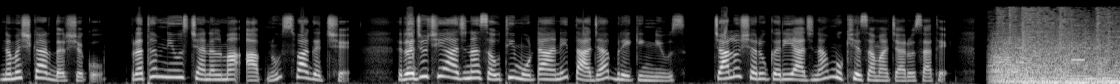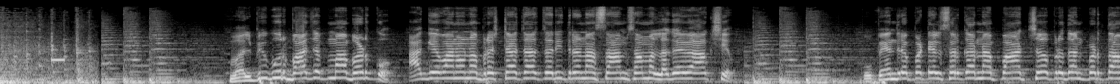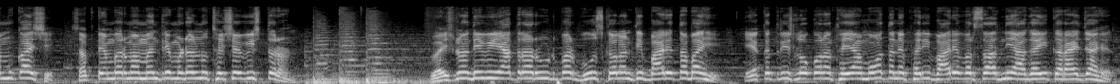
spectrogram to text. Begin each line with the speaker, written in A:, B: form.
A: નમસ્કાર દર્શકો. પ્રથમ ન્યૂઝ ચેનલમાં આપનું સ્વાગત છે. રજૂ છે આજના સૌથી મોટા અને તાજા બ્રેકિંગ ન્યૂઝ ચાલો શરૂ કરીએ આજના મુખ્ય સમાચારો સાથે.
B: વલભીપુર ભાજપમાં ભડકો. આગેવાનોના ભ્રષ્ટાચાર ચરિત્રના સામસામા લગાવ્યા આક્ષેપ. ભૂપેન્દ્ર પટેલ સરકારના પાંચ છ પ્રધાન પડતા મુકાશે. સપ્ટેમ્બરમાં મંત્રીમંડળનું થશે વિસ્તરણ. વૈષ્ણોદેવી યાત્રા રૂટ પર ભૂસ્ખલનથી ભારે તબાહી. એકત્રીસ લોકોના થયા મોત અને ફરી ભારે વરસાદની આગાહી કરાઈ જાહેર.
